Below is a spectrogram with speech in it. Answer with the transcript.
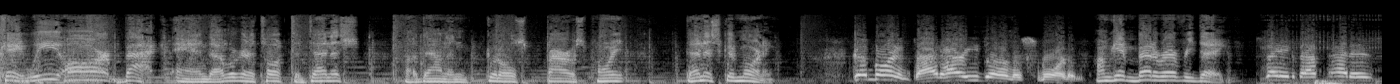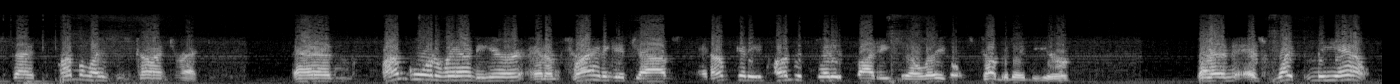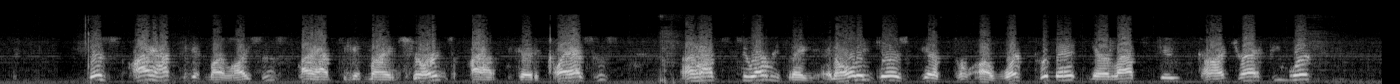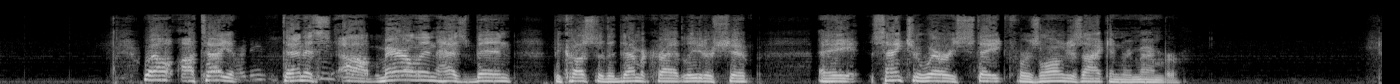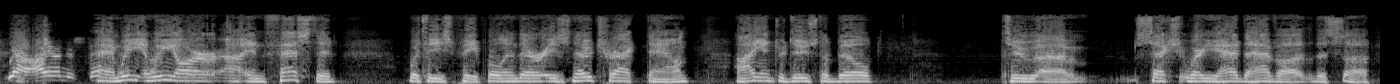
Okay, we are back, and uh, we're going to talk to Dennis uh, down in good old Sparrows Point. Dennis, good morning. Good morning, Pat. How are you doing this morning? I'm getting better every day. Saying about that is that I'm a licensed contractor, and I'm going around here and I'm trying to get jobs, and I'm getting underfitted by these illegals coming in here, and it's wiping me out. This I have to get my license. I have to get my insurance. I have to go to classes. I have to do everything. And all they do is get a, a work permit. They're allowed to do contracting work. Well, I'll tell you, Dennis, uh, Maryland has been, because of the Democrat leadership, a sanctuary state for as long as I can remember. Yeah, I understand. And we we are uh, infested with these people, and there is no track down. I introduced a bill to um, section where you had to have uh, this uh,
